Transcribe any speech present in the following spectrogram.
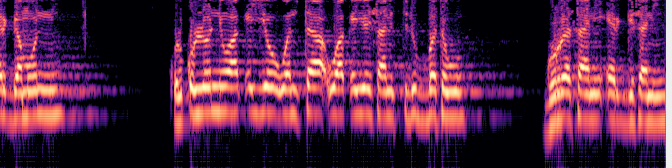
ergamoonni qulqulloonni waaqayyoo wanta waaqayyoo isaanitti dubbatu gurra isaanii ergisanii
